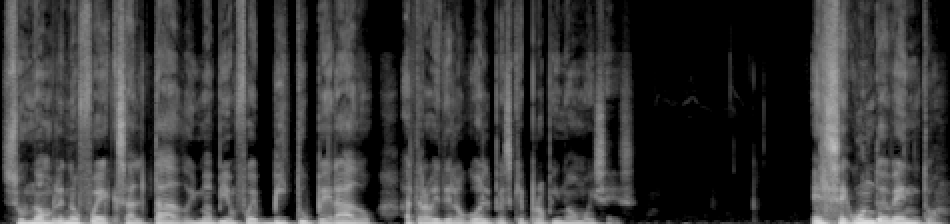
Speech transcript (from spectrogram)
Su nombre no fue exaltado y más bien fue vituperado a través de los golpes que propinó Moisés. El segundo evento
